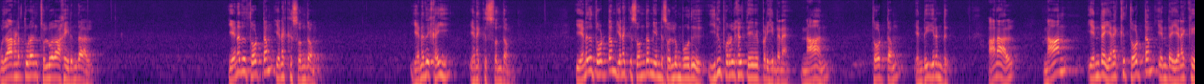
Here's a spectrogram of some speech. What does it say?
உதாரணத்துடன் சொல்வதாக இருந்தால் எனது தோட்டம் எனக்கு சொந்தம். எனது கை எனக்கு சொந்தம். எனது தோட்டம் எனக்கு சொந்தம் என்று சொல்லும்போது இரு பொருள்கள் தேவைப்படுகின்றன. நான் தோட்டம் என்று இரண்டு. ஆனால் நான் என்ற எனக்கு தோட்டம் என்ற எனக்கு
